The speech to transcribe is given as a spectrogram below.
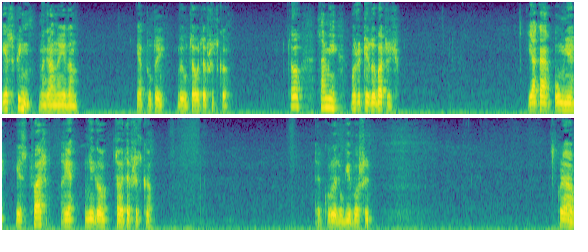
Jest film nagrany jeden. Jak tutaj był całe to wszystko. To sami możecie zobaczyć jaka u mnie jest twarz, a jak niego całe to wszystko. Te kurę długie włosy. Kurwa,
